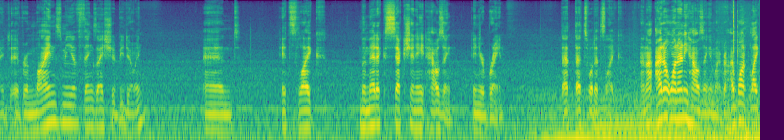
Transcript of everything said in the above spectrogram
I, it reminds me of things I should be doing. And it's like mimetic Section 8 housing in your brain. That That's what it's like. And I, I don't want any housing in my brain. I want like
